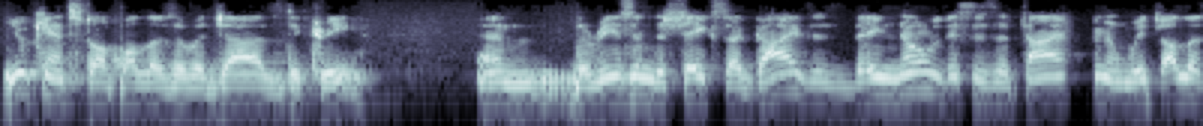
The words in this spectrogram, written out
You can't stop Allah's decree and the reason the shaykhs are guides is they know this is a time in which Allah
